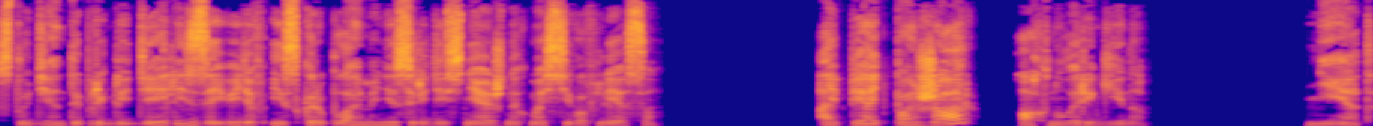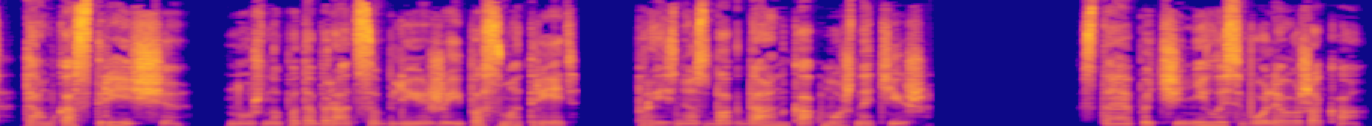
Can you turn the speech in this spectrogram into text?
Студенты пригляделись, завидев искры пламени среди снежных массивов леса. «Опять пожар?» – ахнула Регина. «Нет, там кострище. Нужно подобраться ближе и посмотреть», – произнес Богдан как можно тише. Стая подчинилась воле вожака.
